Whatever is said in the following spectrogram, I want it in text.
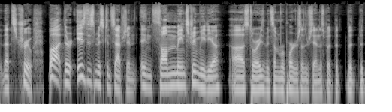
that's true. But there is this misconception in some mainstream media uh stories. I mean some reporters understand this but but but but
